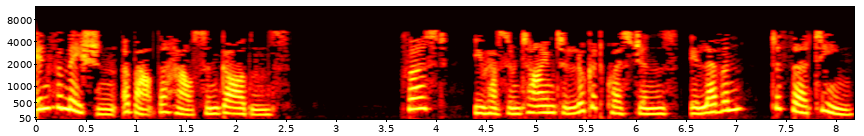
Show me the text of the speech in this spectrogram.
information about the house and gardens. First, you have some time to look at questions 11 to 13.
